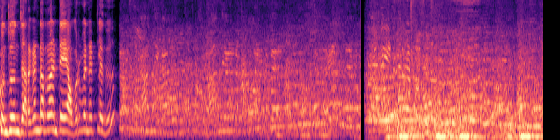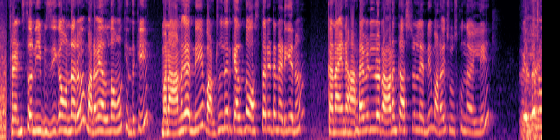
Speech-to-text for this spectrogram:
కొంచెం జరగండరా అంటే ఎవరు వినట్లేదు. ఫ్రెండ్స్ నీ బిజీగా ఉన్నారు. మనమే వెళ్దాము కిందకి. మా నాన్నగారిని వంటల దగ్గరికి వెళ్దాం వస్తారేటని అడిగాను. కానీ ఆయన హడావిడిలో రావడం కష్టం లేండి మనమే చూసుకుందాం వెళ్ళి. పిల్లలు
